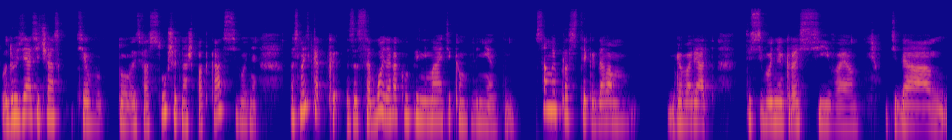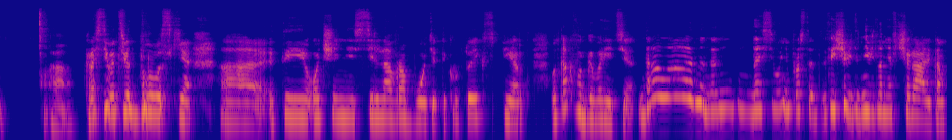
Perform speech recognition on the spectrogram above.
Вот, друзья, сейчас те, кто из вас слушает наш подкаст сегодня, посмотрите, как за собой, да, как вы принимаете комплименты. Самые простые, когда вам говорят, ты сегодня красивая, у тебя а, красивый цвет блузки, а, ты очень сильна в работе, ты крутой эксперт. Вот как вы говорите, да ладно, да, да сегодня просто ты еще не видела меня вчера, или там,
